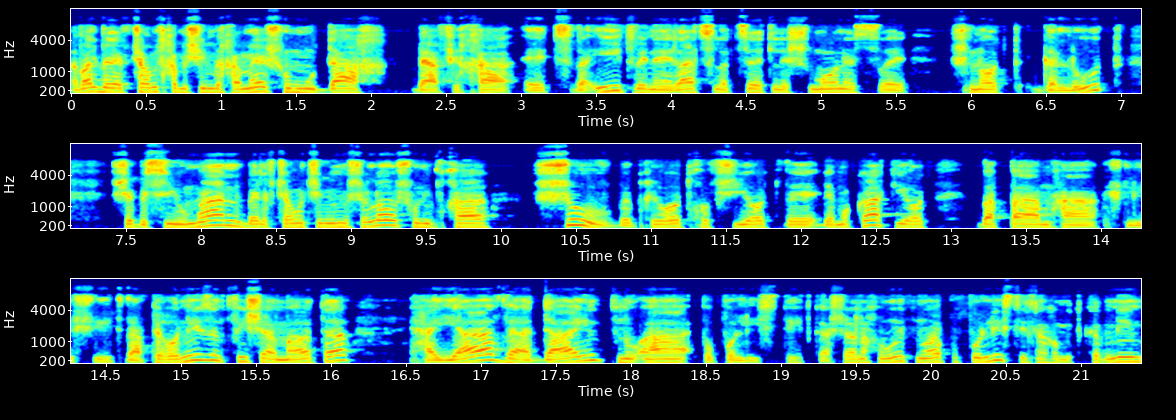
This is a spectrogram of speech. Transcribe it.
אבל ב-1955 הוא מודח בהפיכה צבאית ונאלץ לצאת ל-18 שנות גלות, שבסיומן ב-1973 הוא נבחר שוב בבחירות חופשיות ודמוקרטיות בפעם השלישית. והפירוניזם, כפי שאמרת, היה ועדיין תנועה פופוליסטית. כאשר אנחנו אומרים תנועה פופוליסטית, אנחנו מתכוונים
